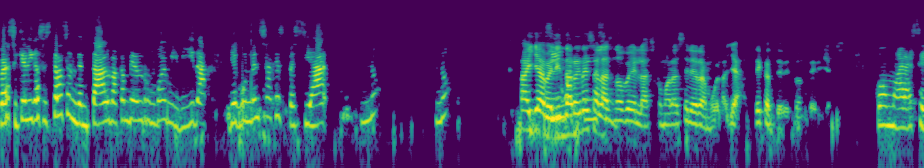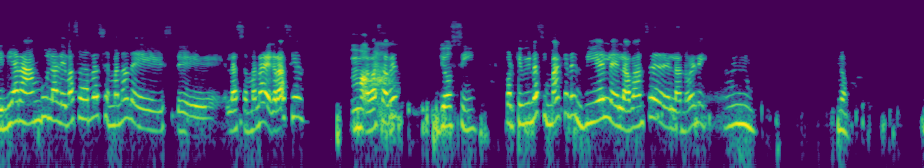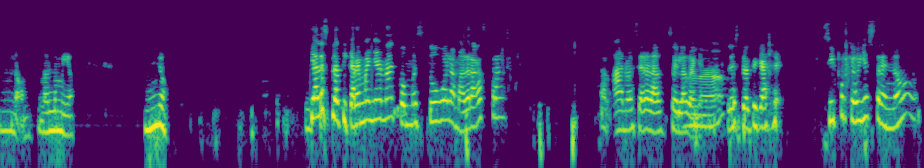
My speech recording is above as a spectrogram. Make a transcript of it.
Pero así que digas, es trascendental, va a cambiar el rumbo de mi vida, llegó un mensaje especial. No, no. Ay, ya, Belinda, regresa a las novelas como Araceli Arámbula. Ya, déjate de tonterías. Como Araceli Arámbula, le vas a dar la semana de este, la semana de gracia. No, ¿La vas a ver? Yo sí, porque vi unas imágenes, vi el, el avance de la novela y mm, no, no, no es lo mío. No. Ya les platicaré mañana cómo estuvo la madrastra. Ah, no, esa era la, soy la dueña. Nada. Les platicaré. Sí, porque hoy estrenó.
